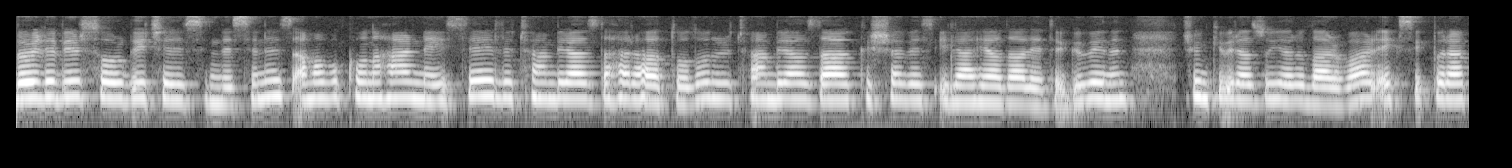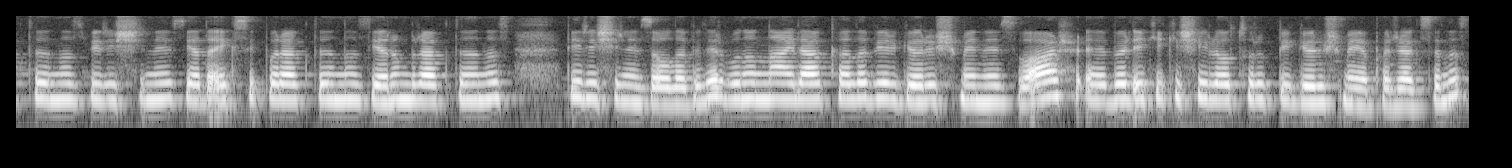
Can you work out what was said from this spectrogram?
Böyle bir sorgu içerisindesiniz ama bu konu her neyse lütfen biraz daha rahat olun. Lütfen biraz daha akışa ve ilahi adalete güvenin. Çünkü biraz uyarılar var. Eksik bıraktığınız bir işiniz ya da eksik bıraktığınız, yarım bıraktığınız bir işiniz olabilir. Bununla alakalı bir görüşmeniz var. Ee, böyle iki kişiyle oturup bir görüşme yapacaksınız.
